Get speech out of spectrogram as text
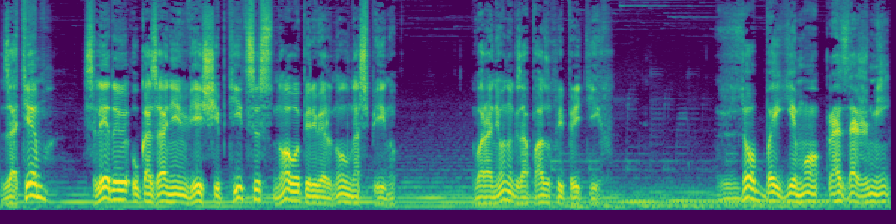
Затем, следуя указаниям вещи птицы, снова перевернул на спину. Вороненок за пазухой притих. Зубы ему разожми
